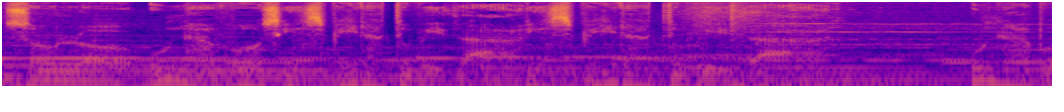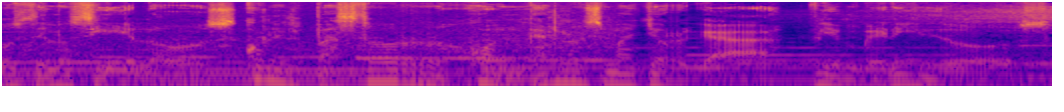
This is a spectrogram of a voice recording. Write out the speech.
Solo una voz inspira tu vida, inspira tu vida. Una voz de los cielos, con el pastor Juan Carlos Mayorga. Bienvenidos.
